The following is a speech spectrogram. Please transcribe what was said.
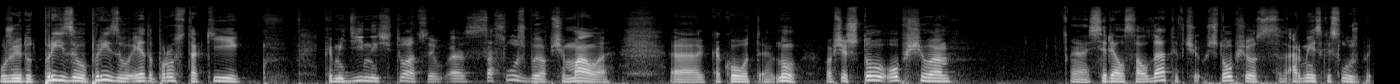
уже идут призывы, призывы, и это просто такие комедийные ситуации. Э, со службы вообще мало э, какого-то. Ну, вообще, что общего э, сериал «Солдаты», что общего с армейской службой?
